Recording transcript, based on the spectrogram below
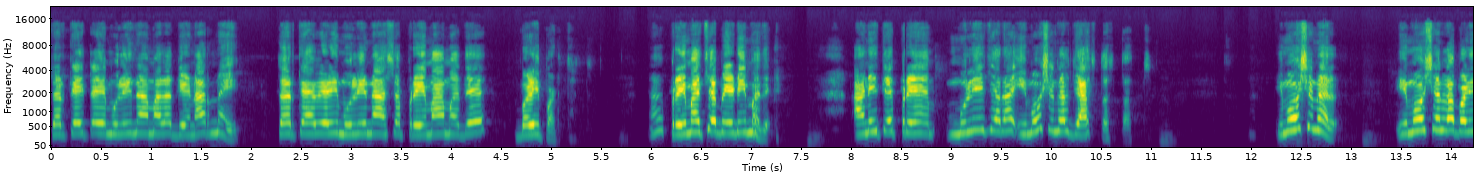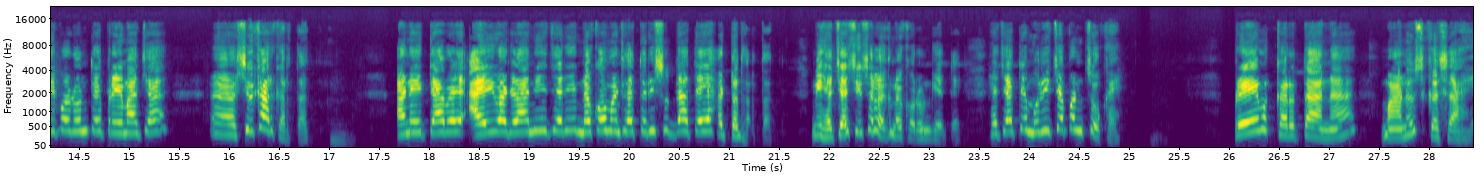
तर ते ते मुलींना आम्हाला देणार नाही. तर त्यावेळी मुलींना असं प्रेमामध्ये बळी पडतात. प्रेमाच्या बेडीमध्ये. आणि ते प्रेम मुली जरा इमोशनल जास्त असतात. इमोशनल इमोशनला बळी पडून ते प्रेमाच्या स्वीकार करतात. आणि त्यावेळी आई वडिलांनी जरी नको म्हटलं तरी सुद्धा ते हट्ट धरतात. मी ह्याच्याशीच लग्न करून घेते. ह्याच्यात ते मुलीचं पण चूक आहे. प्रेम करताना माणूस कसा आहे?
